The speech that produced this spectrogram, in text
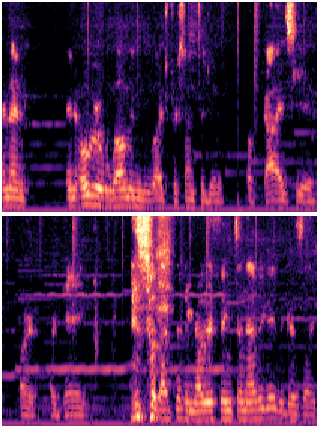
and then an overwhelmingly large percentage of, of guys here are, are gay. And so that's been another thing to navigate because like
